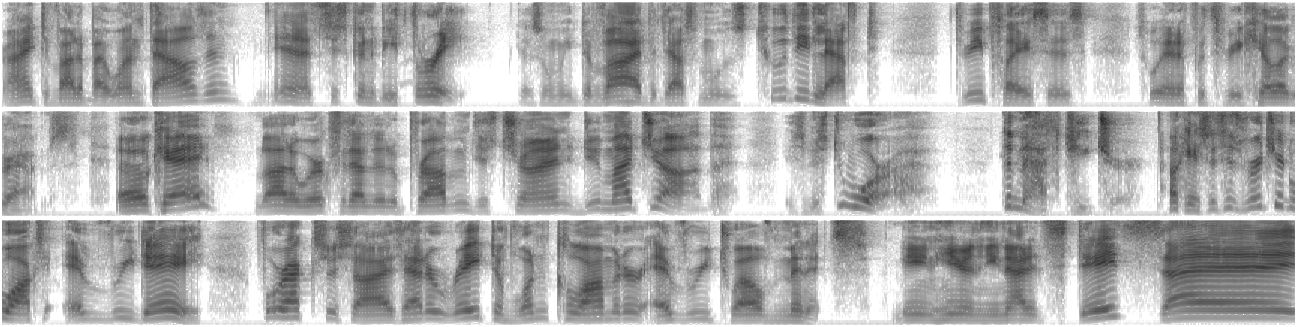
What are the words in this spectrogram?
right, divided by 1,000, yeah, it's just going to be 3. Because when we divide, the decimal moves to the left three places, so we end up with 3 kilograms. Okay, a lot of work for that little problem. Just trying to do my job. Is Mr. Waara, the math teacher. Okay, so this is Richard walks every day for exercise at a rate of one kilometer every 12 minutes. Being here in the United States, uh,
